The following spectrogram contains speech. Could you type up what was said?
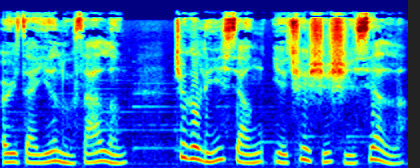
而在耶路撒冷，这个理想也确实实现了。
